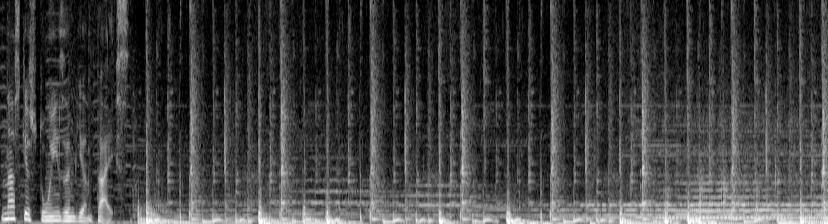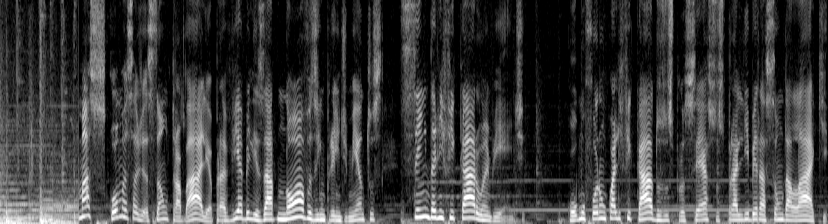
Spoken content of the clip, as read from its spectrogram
nas questões ambientais. Mas como essa gestão trabalha para viabilizar novos empreendimentos sem danificar o ambiente? Como foram qualificados os processos para a liberação da LAC?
